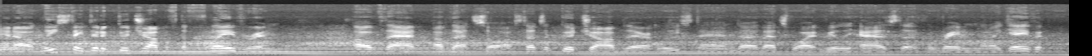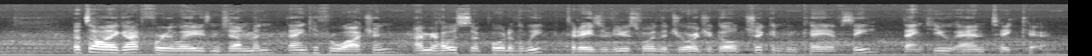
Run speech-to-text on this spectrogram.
You know, at least they did a good job of the flavoring of that of that sauce. That's a good job there at least, and uh, that's why it really has the, the rating that I gave it. That's all I got for you, ladies and gentlemen. Thank you for watching. I'm your host, Report of the Week. Today's review is for the Georgia Gold Chicken from KFC. Thank you and take care.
